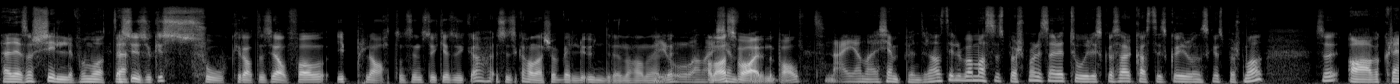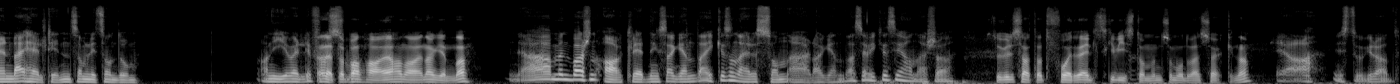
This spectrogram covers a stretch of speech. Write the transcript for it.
Det er det som skiller på en måte Jeg syns jo ikke Sokrates, iallfall i Platon sin stykke Jeg syns ikke, han er så veldig undrende, han heller. Jo, han er han har kjempe- svarene på alt. Nei, han er kjempeundrende. Han stiller bare masse spørsmål, litt sånn retoriske og sarkastiske og ironiske spørsmål. Så avkler han deg hele tiden som litt sånn dum. Han gir veldig få han har, han har en agenda. Ja, men bare sånn avkledningsagenda, ikke sånn der 'sånn er det'-agenda. Så jeg vil ikke si han er så Så du ville sagt at for å elske visdommen, så må du være søkende? Ja, i stor grad.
